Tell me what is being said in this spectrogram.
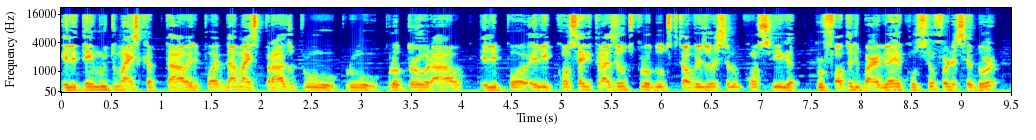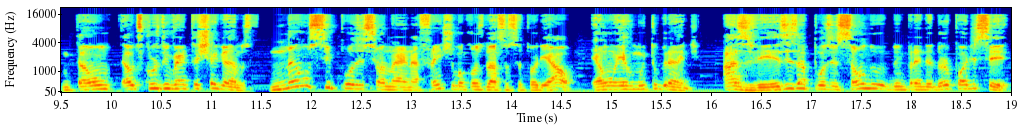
ele tem muito mais capital, ele pode dar mais prazo pro, pro produtor rural, ele, ele consegue trazer outros produtos que talvez hoje você não consiga por falta de barganha com o seu fornecedor. Então, é o discurso do inverno está chegando. Não se posicionar na frente de uma consolidação setorial é um erro muito grande às vezes a posição do, do, empreendedor pode ser:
